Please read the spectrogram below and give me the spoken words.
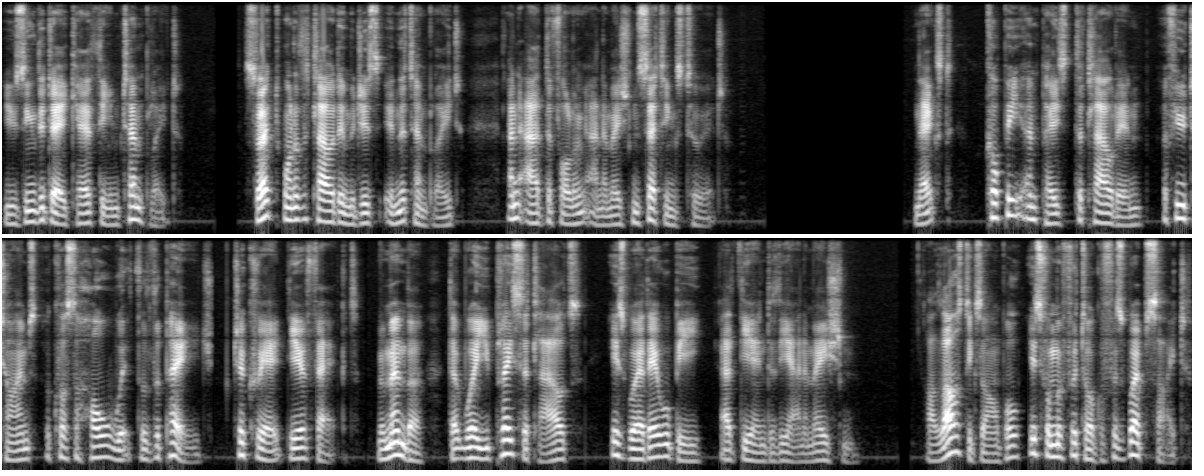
using the daycare theme template. Select one of the cloud images in the template and add the following animation settings to it. Next, copy and paste the cloud in a few times across the whole width of the page to create the effect. Remember that where you place the clouds is where they will be at the end of the animation. Our last example is from a photographer's website.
